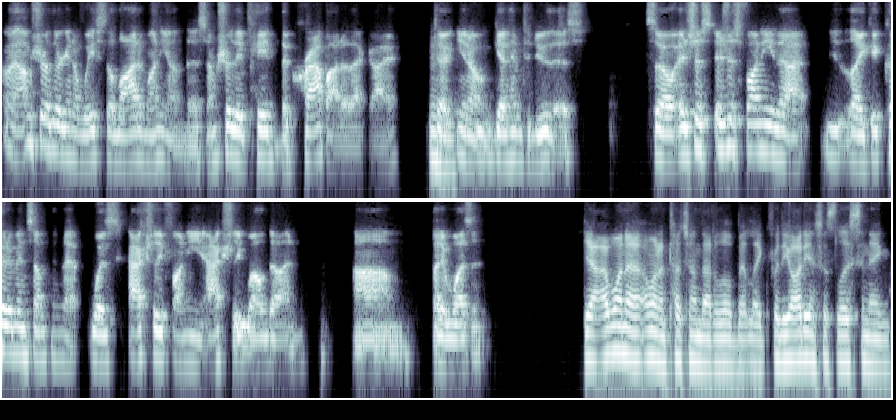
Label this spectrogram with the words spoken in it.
i'm sure they're going to waste a lot of money on this. I'm sure they paid the crap out of that guy to mm-hmm. you know get him to do this so it's just it's just funny that like it could have been something that was actually funny actually well done um but it wasn't. Yeah i want to i want to touch on that a little bit like for the audience that's listening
